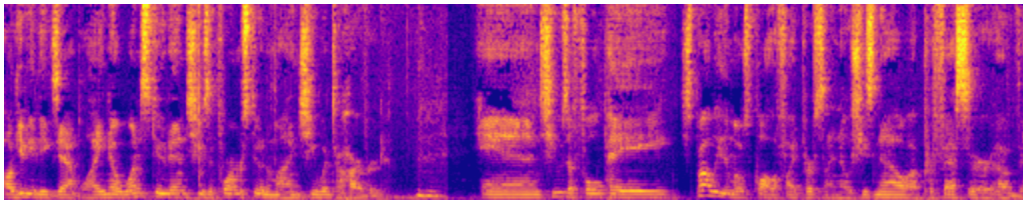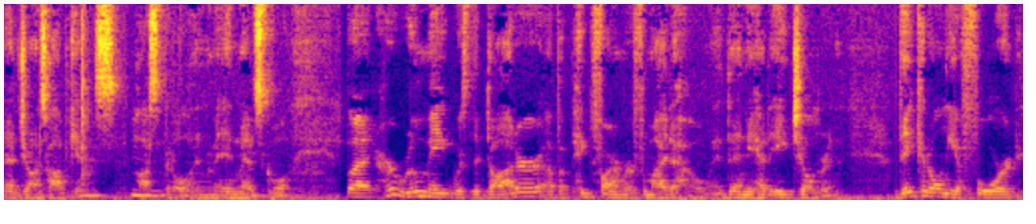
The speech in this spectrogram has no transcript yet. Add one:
I'll give you the example. I know one student, she was a former student of mine, she went to Harvard. Mm-hmm. And she was a full pay, she's probably the most qualified person I know. She's now a professor of, at Johns Hopkins mm-hmm. Hospital in, in med school. But her roommate was the daughter of a pig farmer from Idaho, and then they had eight children. They could only afford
